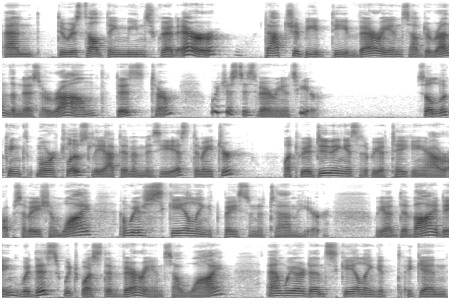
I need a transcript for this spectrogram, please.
And the resulting mean squared error, that should be the variance of the randomness around this term, which is this variance here. So looking more closely at the MMSE estimator, what we are doing is that we are taking our observation y and we are scaling it based on the term here. We are dividing with this, which was the variance of y, and we are then scaling it again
